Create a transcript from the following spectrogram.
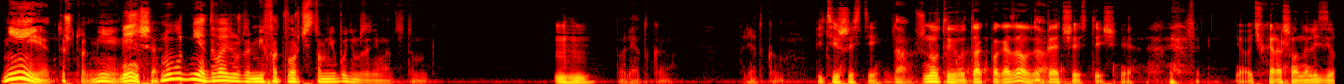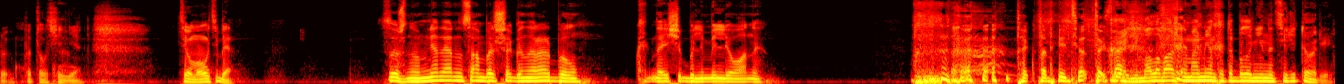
Нет, ты что, меньше. Меньше? Ну, нет, давай уже мифотворчеством не будем заниматься. Там Угу. порядка, порядка. Пяти-шести. Да, что Ну, ты вот так показал, это Да. 5-6 тысяч. Я, я очень хорошо анализирую по толщине. Тема, у тебя? Слушай, ну у меня, наверное, самый большой гонорар был, когда еще были миллионы. Так подойдет Да, такой. и немаловажный момент, это было не на территории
